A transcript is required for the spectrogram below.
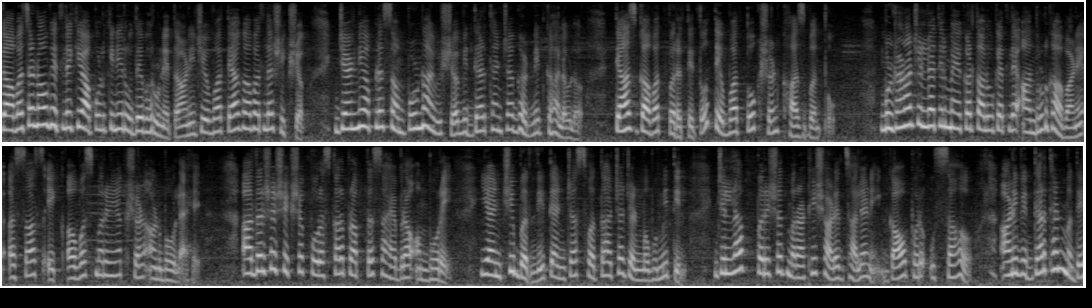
गावाचं नाव घेतले की आपुलकीने हृदय भरून येतं. आणि जेव्हा त्या गावातला शिक्षक ज्यांनी आपलं संपूर्ण आयुष्य विद्यार्थ्यांच्या घडणीत घालवलं त्याच गावात परत येतो तेव्हा तो क्षण खास बनतो. बुलढाणा जिल्ह्यातील मेहकर तालुक्यातल्या आंधुड गावाने असाच एक अविस्मरणीय क्षण अनुभवला आहे. आदर्श शिक्षक पुरस्कार प्राप्त साहेबराव अंभोरे यांची बदली त्यांच्या स्वतःच्या जन्मभूमीतील जिल्हा परिषद मराठी शाळेत झाल्याने गावभर उत्साह आणि विद्यार्थ्यांमध्ये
